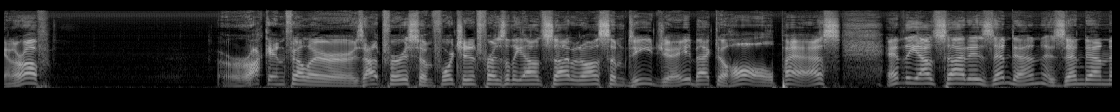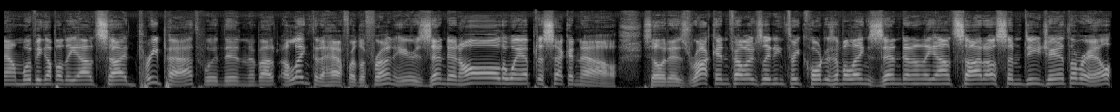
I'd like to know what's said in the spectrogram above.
And they're off. Rockenfellers out first. Some fortunate friends on the outside. An awesome DJ back to Hall Pass. And the outside is Zendan. Zendan now moving up on the outside three path within about a length and a half of the front. Here's Zendan all the way up to second now. So it is Rockenfellers leading three quarters of a length. Zendan on the outside. Awesome DJ at the rail.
